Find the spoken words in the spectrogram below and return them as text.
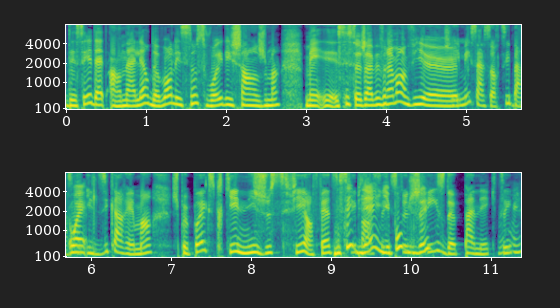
d'essayer d'être en alerte, de voir les signaux si vous voyez des changements. Mais euh, c'est ça, j'avais vraiment envie. Euh... J'ai aimé sa sortie parce qu'il dit carrément, je peux pas expliquer ni justifier en fait. Mais c'est bien, il est pas obligé. une crise de panique, tu sais. Puis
